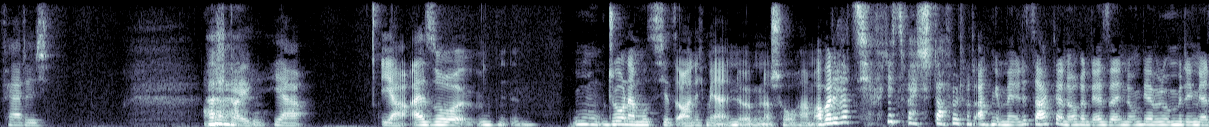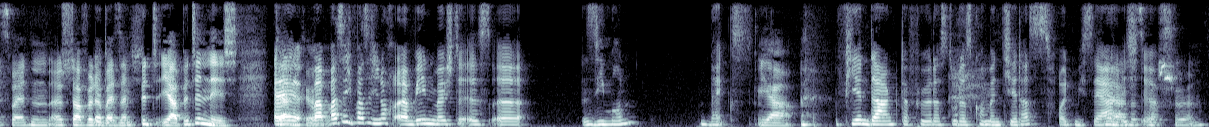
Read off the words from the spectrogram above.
Fertig. aufsteigen. Ja. Ja, also m- Jonah muss sich jetzt auch nicht mehr in irgendeiner Show haben. Aber der hat sich für die zweite Staffel dort angemeldet, sagt er noch in der Sendung. Der will unbedingt in der zweiten äh, Staffel dabei sein. nicht. Bitte, ja, bitte nicht. Äh, Danke. wa- was, ich, was ich noch erwähnen möchte, ist äh, Simon Max. ja, Vielen Dank dafür, dass du das kommentiert hast. Das freut mich sehr. ja, ich das äh, war schön.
